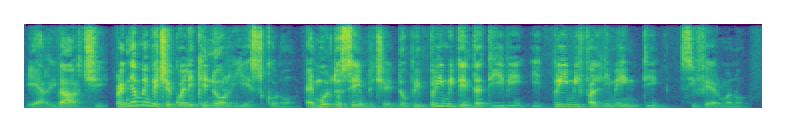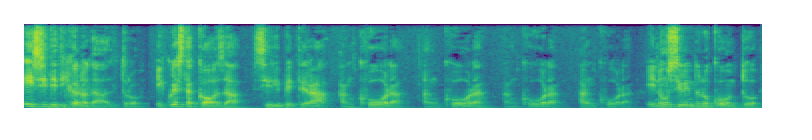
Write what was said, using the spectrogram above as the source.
e arrivarci. Prendiamo invece quelli che non riescono. È molto semplice, dopo i primi tentativi, i primi fallimenti si fermano e si dedicano ad altro. E questa cosa si ripeterà ancora, ancora, ancora ancora, ancora. E non si rendono conto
